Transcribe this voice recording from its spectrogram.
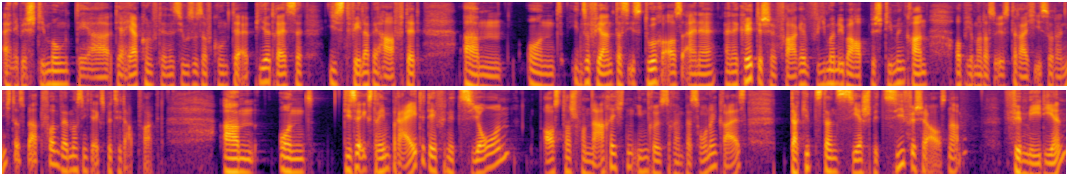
eine Bestimmung der, der Herkunft eines Users aufgrund der IP-Adresse ist fehlerbehaftet. Ähm, und insofern, das ist durchaus eine, eine kritische Frage, wie man überhaupt bestimmen kann, ob jemand aus Österreich ist oder nicht als Plattform, wenn man es nicht explizit abfragt. Ähm, und diese extrem breite Definition, Austausch von Nachrichten im größeren Personenkreis, da gibt es dann sehr spezifische Ausnahmen für Medien.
